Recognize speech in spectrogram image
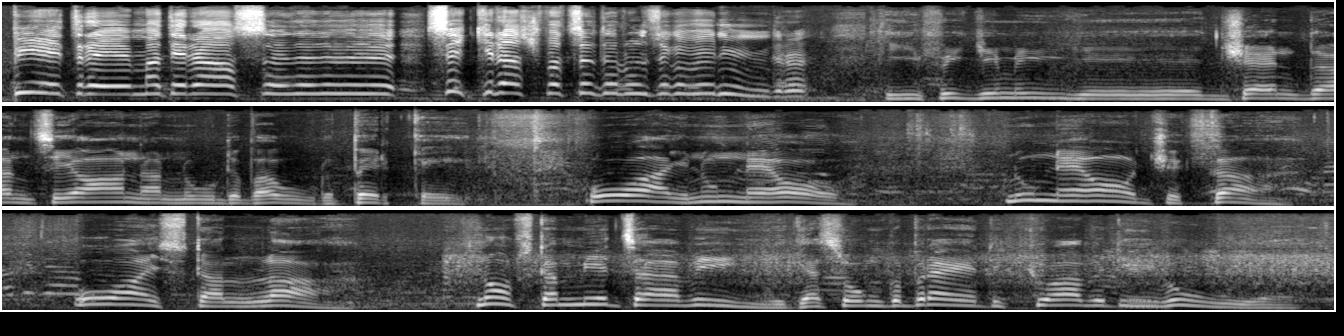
pietre, materasse, secchi la spazzatura non si capisce niente. I figli miei, gente anziana, hanno avuto paura perché? Uai non ne ho, non ne ho qua, uai sta là, non sta in mezzo a via, che sono preti, chiave di voi.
